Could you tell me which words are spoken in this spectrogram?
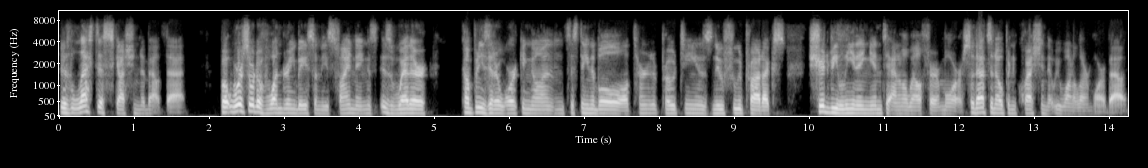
there's less discussion about that but we're sort of wondering based on these findings is whether companies that are working on sustainable alternative proteins, new food products should be leaning into animal welfare more. So that's an open question that we want to learn more about.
